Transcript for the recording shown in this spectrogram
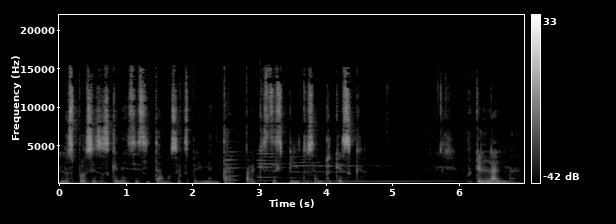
los procesos que necesitamos experimentar para que este espíritu se enriquezca. Porque el alma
